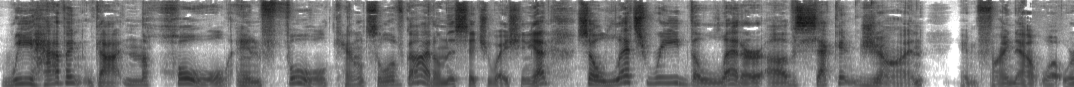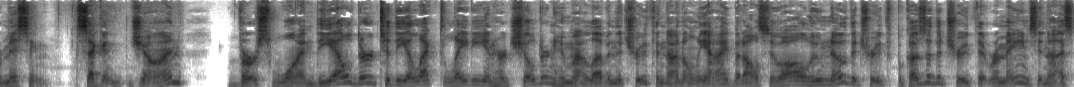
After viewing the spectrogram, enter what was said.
We haven't gotten the whole and full counsel of God on this situation yet. So let's read the letter of Second John and find out what we're missing. Second John Verse 1 The elder to the elect lady and her children, whom I love in the truth, and not only I, but also all who know the truth, because of the truth that remains in us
